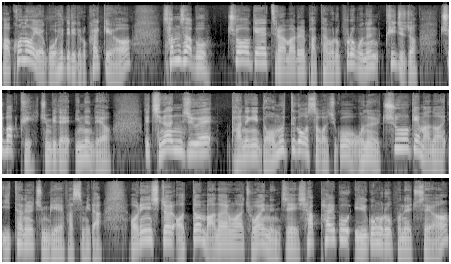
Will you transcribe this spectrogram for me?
아, 코너 예고 해드리도록 할게요. 3, 4부 추억의 드라마를 바탕으로 풀어보는 퀴즈죠. 추바퀴 준비되어 있는데요. 그 지난주에 반응이 너무 뜨거웠어가지고 오늘 추억의 만화 2탄을 준비해 봤습니다. 어린 시절 어떤 만화 영화 좋아했는지 샵 8910으로 보내주세요.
